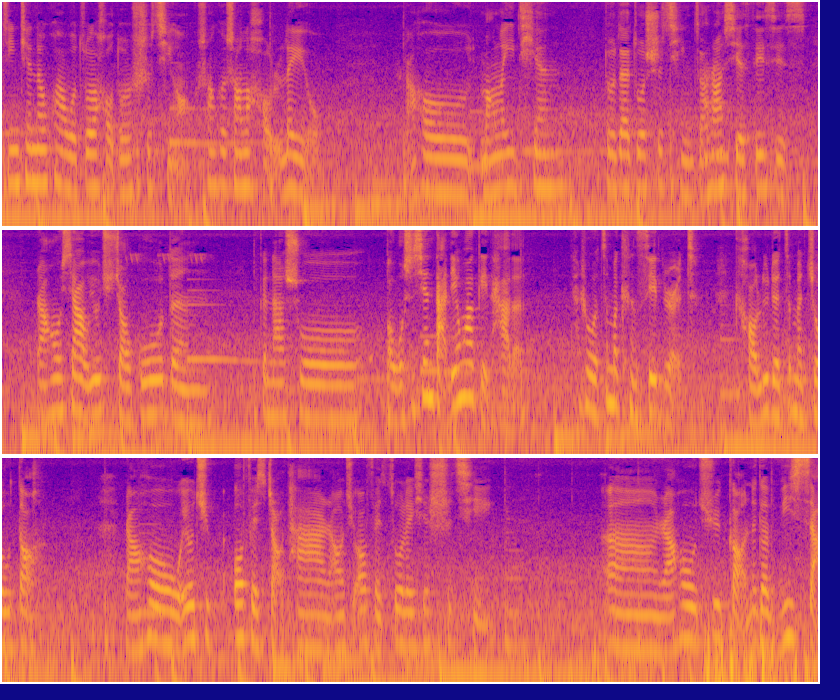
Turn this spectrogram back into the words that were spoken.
今天的话我做了好多事情哦，上课上了好累哦，然后忙了一天都在做事情，早上写 thesis，然后下午又去找 Golden。跟他说，哦，我是先打电话给他的。他说我这么 considerate，考虑的这么周到。然后我又去 office 找他，然后去 office 做了一些事情。嗯，然后去搞那个 visa，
